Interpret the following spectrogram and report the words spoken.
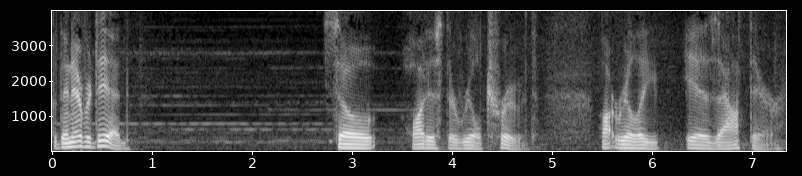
But they never did. So, what is the real truth? What really is out there?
